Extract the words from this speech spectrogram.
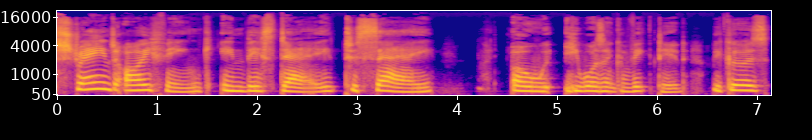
strange, I think, in this day to say, oh, he wasn't convicted because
